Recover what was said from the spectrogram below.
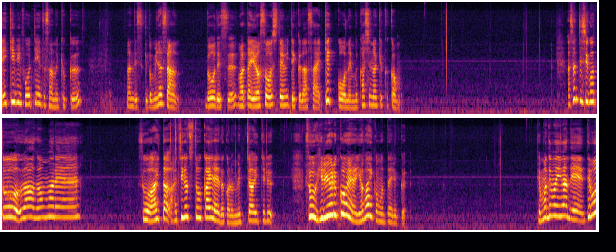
AKB48 さんの曲なんですけど皆さんどうです？また予想してみてください。結構ね昔の曲かも。あさって仕事うわ頑張れそう空いた。8月10日以来だからめっちゃ空いてる。そう昼夜公演やばいかも体力。手もでも言わんで。手もでもも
